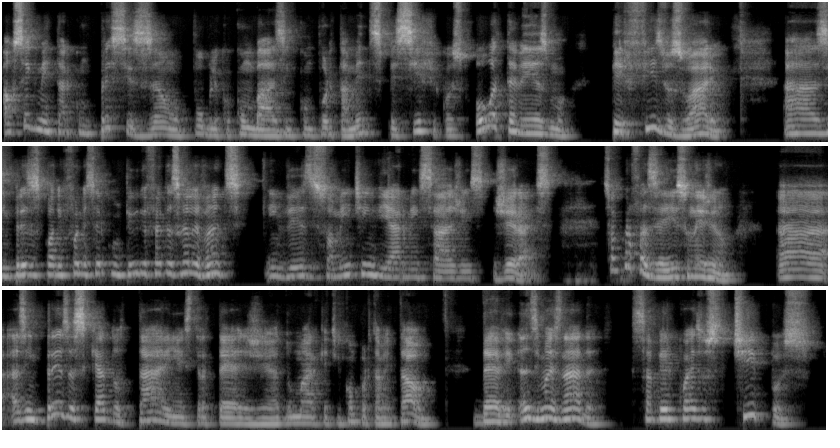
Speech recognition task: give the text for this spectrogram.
ao segmentar com precisão o público com base em comportamentos específicos ou até mesmo perfis de usuário, as empresas podem fornecer conteúdo e ofertas relevantes, em vez de somente enviar mensagens gerais. Só que para fazer isso, né, Girão? Ah, as empresas que adotarem a estratégia do marketing comportamental devem, antes de mais nada, saber quais os tipos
